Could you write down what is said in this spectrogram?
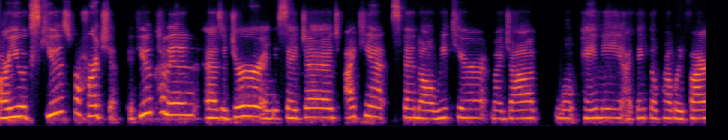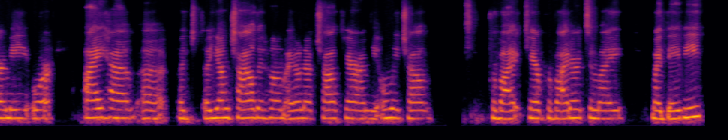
Are you excused for hardship? If you come in as a juror and you say, Judge, I can't spend all week here, my job won't pay me, I think they'll probably fire me, or I have a, a, a young child at home, I don't have childcare, I'm the only child provide care provider to my my baby,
